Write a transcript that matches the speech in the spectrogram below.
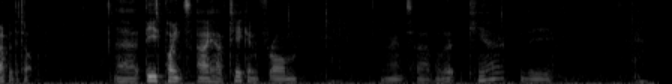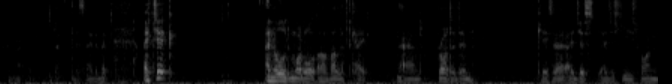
up at the top. Uh, these points I have taken from, let's have a look here, the, uh, lift this out a bit. I took an old model of a lift kite and brought it in. Okay, so I just I just used one,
